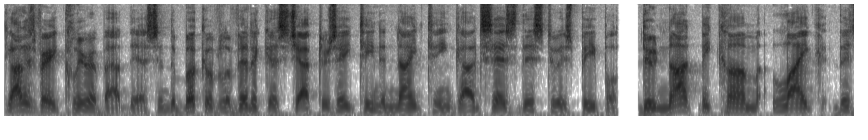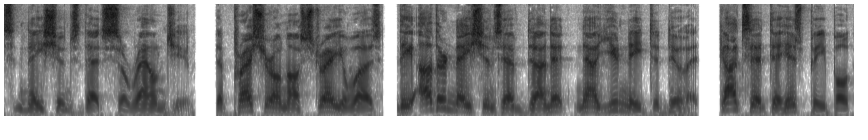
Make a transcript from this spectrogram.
God is very clear about this. In the book of Leviticus, chapters 18 and 19, God says this to his people do not become like the nations that surround you. The pressure on Australia was the other nations have done it, now you need to do it. God said to his people,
